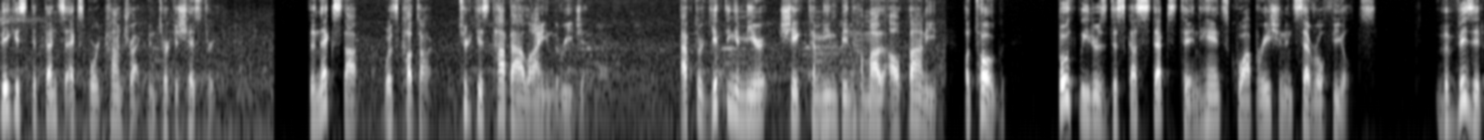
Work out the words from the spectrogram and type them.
biggest defense export contract in Turkish history. The next stop was Qatar, Turkey's top ally in the region. After gifting Emir Sheikh Tamim bin Hamad Al Thani a Togg, both leaders discussed steps to enhance cooperation in several fields. The visit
